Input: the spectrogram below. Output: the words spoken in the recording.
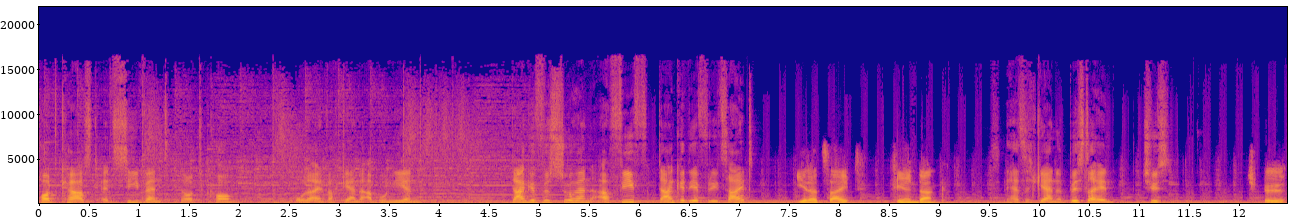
podcast.cvent.com oder einfach gerne abonnieren. Danke fürs Zuhören. Afif, danke dir für die Zeit. Jederzeit. Vielen Dank. Herzlich gerne. Bis dahin. Tschüss. Tschüss.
